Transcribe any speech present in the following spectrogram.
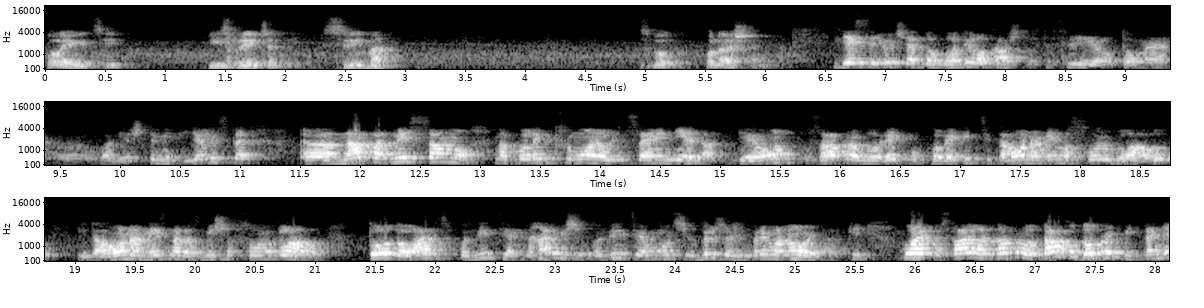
kolegici i ispričati svima zbog ponašanja. Gdje se jučer dogodilo, kao što ste svi o tome obavješteni, vidjeli ste, e, napad ne samo na kolegicu Moralica N1, gdje je on zapravo rekao kolegici da ona nema svoju glavu i da ona ne zna razmišljati svojom glavom. To dolazi s pozicije, najviše pozicija moći u državi prema novinarki, koja je postavila zapravo tako dobro pitanje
